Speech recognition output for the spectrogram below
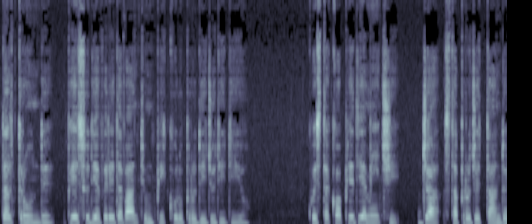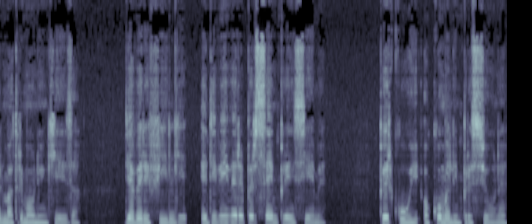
D'altronde penso di avere davanti un piccolo prodigio di Dio. Questa coppia di amici già sta progettando il matrimonio in chiesa, di avere figli e di vivere per sempre insieme, per cui ho come l'impressione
